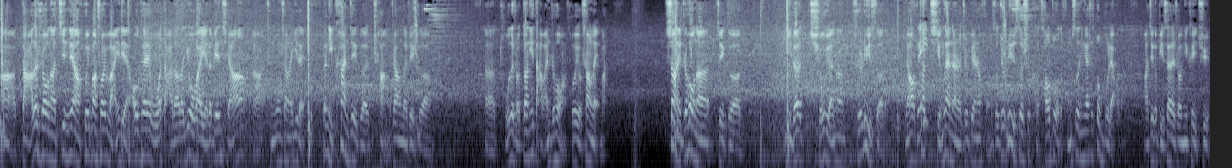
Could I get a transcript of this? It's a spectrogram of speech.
啊，打的时候呢，尽量挥棒稍微晚一点。OK，我打到了右外野的边墙，啊，成功上了一垒。那你看这个场上的这个呃图的时候，当你打完之后啊，会有上垒嘛？上垒之后呢，这个你的球员呢是绿色的，然后它停在那儿呢就变成红色，就绿色是可操作的，红色应该是动不了的。啊，这个比赛的时候你可以去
